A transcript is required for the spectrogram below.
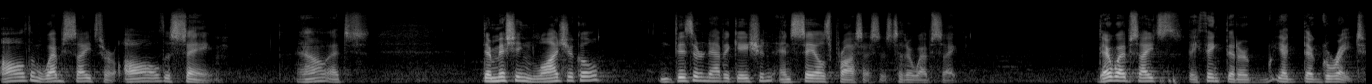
all the websites are all the same. You know, it's, they're missing logical visitor navigation and sales processes to their website. Their websites, they think that are, yeah, they're great.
